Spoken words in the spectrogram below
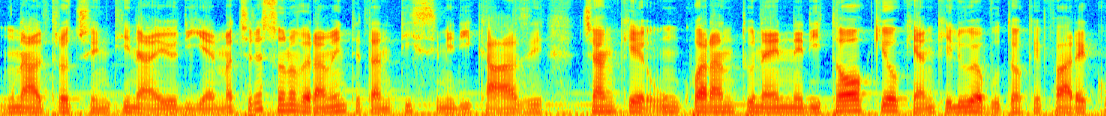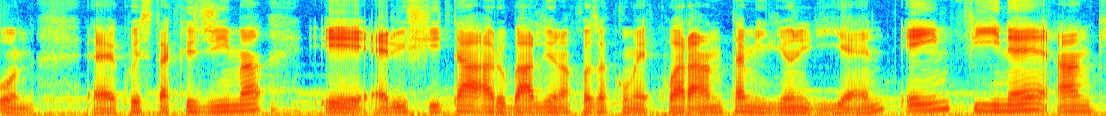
un altro centinaio di yen, ma ce ne sono veramente tantissimi di casi. C'è anche un 41enne di Tokyo che anche lui ha avuto a che fare con eh, questa Kijima e è riuscita a rubargli una cosa come 40 milioni di yen e infine anche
